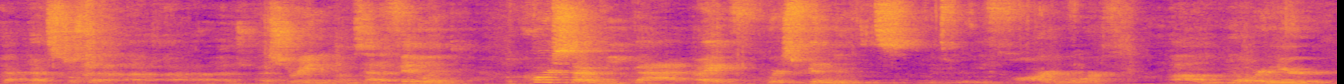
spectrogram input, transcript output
that, that's just a, a, a, a, strain that comes out of Finland. Of course, that would be bad, right? Where's Finland? It's, it's really far north, um, nowhere near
